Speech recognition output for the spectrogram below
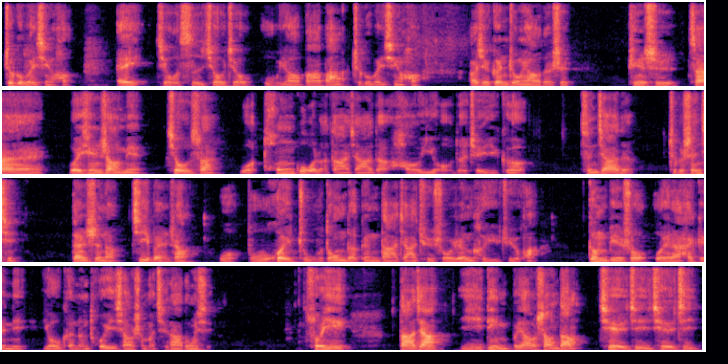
这个微信号，A 九四九九五幺八八这个微信号，而且更重要的是，平时在微信上面，就算我通过了大家的好友的这一个增加的这个申请，但是呢，基本上。我不会主动的跟大家去说任何一句话，更别说未来还给你有可能推销什么其他东西。所以大家一定不要上当，切记切记，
